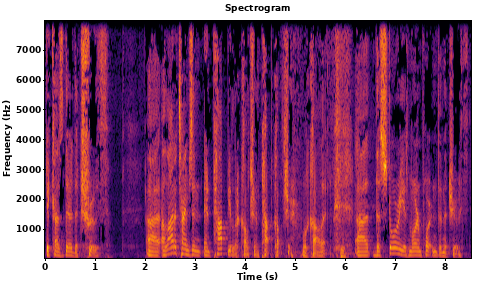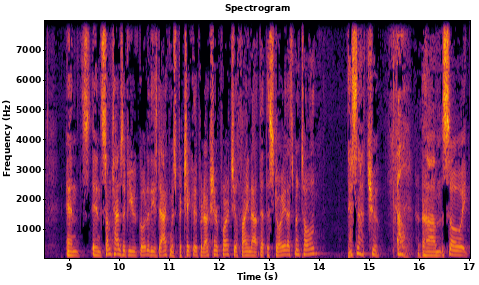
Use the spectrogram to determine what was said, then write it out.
because they're the truth. Uh, a lot of times in, in popular culture, in pop culture, we'll call it, uh, the story is more important than the truth. And, and sometimes if you go to these documents, particularly production reports, you'll find out that the story that's been told, that's not true. Oh, Um, so it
